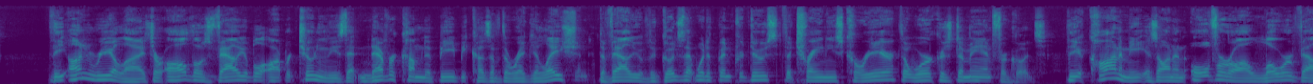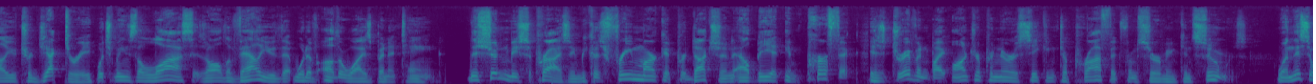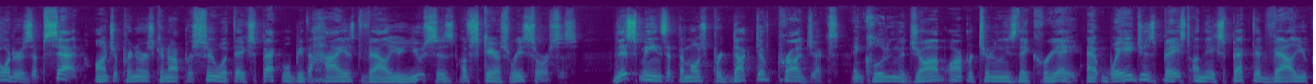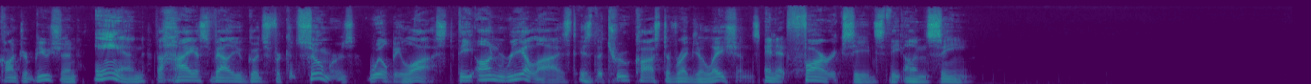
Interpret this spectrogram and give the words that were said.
The unrealized are all those valuable opportunities that never come to be because of the regulation, the value of the goods that would have been produced, the trainee's career, the worker's demand for goods. The economy is on an overall lower value trajectory, which means the loss is all the value that would have otherwise been attained. This shouldn't be surprising because free market production, albeit imperfect, is driven by entrepreneurs seeking to profit from serving consumers. When this order is upset, entrepreneurs cannot pursue what they expect will be the highest value uses of scarce resources. This means that the most productive projects, including the job opportunities they create, at wages based on the expected value contribution and the highest value goods for consumers, will be lost. The unrealized is the true cost of regulations, and it far exceeds the unseen.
